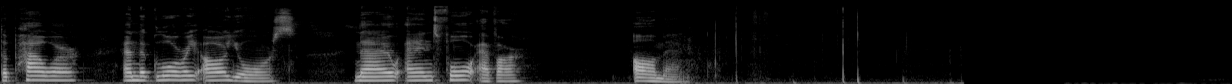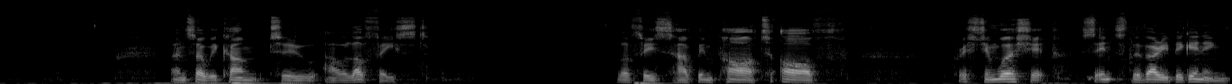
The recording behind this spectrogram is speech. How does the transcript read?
the power, and the glory are yours, now and forever. Amen. And so we come to our love feast. Love feasts have been part of Christian worship since the very beginning,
